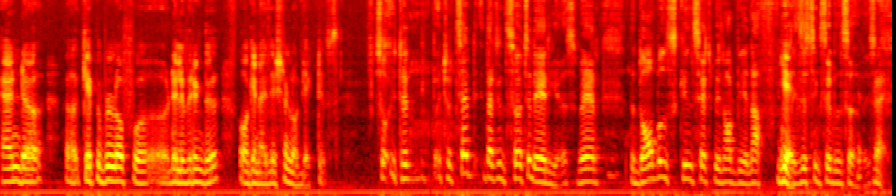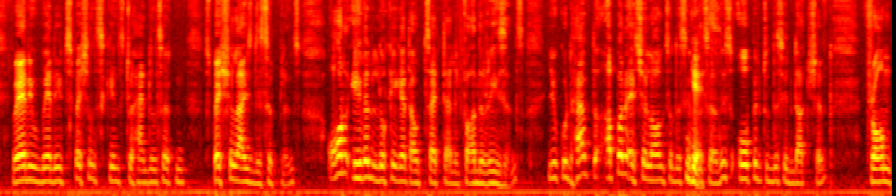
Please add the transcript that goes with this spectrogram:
and uh, uh, capable of uh, delivering the organizational objectives. So it had, it had said that in certain areas where the normal skill set may not be enough for Yes. the existing civil service, Right. where you may need special skills to handle certain specialized disciplines, or even looking at outside talent for other reasons, you could have the upper echelons of the civil Yes. service open to this induction from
